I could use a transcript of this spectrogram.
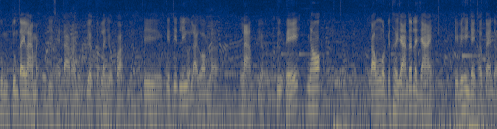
cùng chung tay làm ấy, thì sẽ tạo ra một việc rất là hiệu quả. Thì cái triết lý của Lagom là làm việc tự tế, nhỏ trong một cái thời gian rất là dài thì mới hình thành thói quen được.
